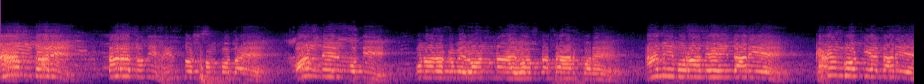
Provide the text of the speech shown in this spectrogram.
নামধারী তারা যদি হিন্দু সম্প্রদায়ে অন্যের প্রতি কোন রকমের অন্যায়, অত্যাচার করে, আমি মোরাদেই দাঁড়িয়ে, গাঙ্গুটিয়া দাঁড়িয়ে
